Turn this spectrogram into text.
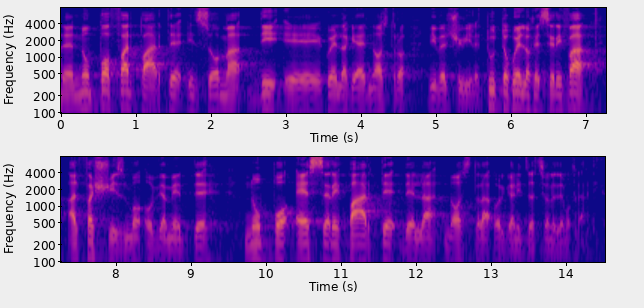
eh, non può far parte insomma, di eh, quello che è il nostro viver civile. Tutto quello che si rifà al fascismo ovviamente non può essere parte della nostra organizzazione democratica.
